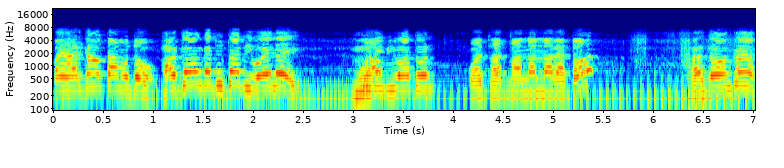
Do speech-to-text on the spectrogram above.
પછી હળગાવતા હું તો. હળગાવન કર તું તા બીવાય નહીં. હું. નહીં બીવાતો ને. કોઈ થત માનનાર ના રહેતો હળગાવન કર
